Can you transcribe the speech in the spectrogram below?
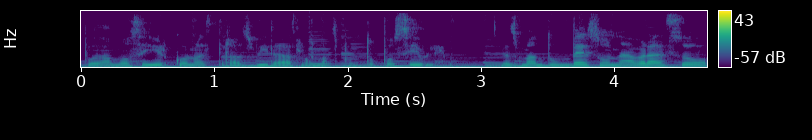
podamos seguir con nuestras vidas lo más pronto posible. Les mando un beso, un abrazo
